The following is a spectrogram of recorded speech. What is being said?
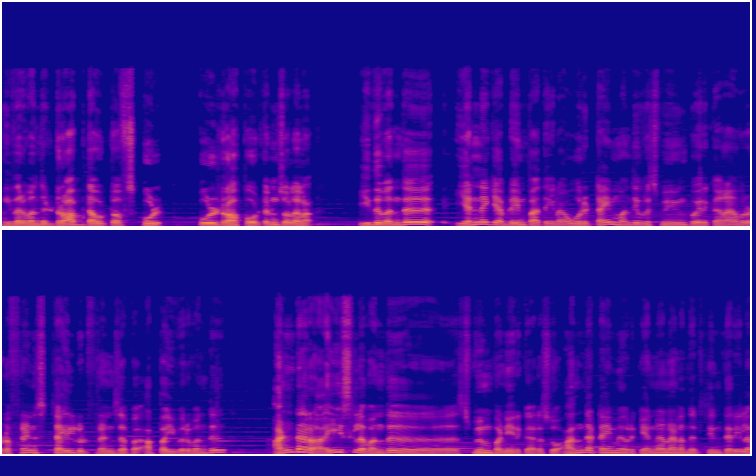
இவர் வந்து dropped out of school school drop அவுட்டுன்னு சொல்லலாம். இது வந்து என்னைக்கு அப்படின்னு பார்த்தீங்கன்னா ஒரு டைம் வந்து இவர் ஸ்விம்மிங் போயிருக்காரு. அவரோட ஃப்ரெண்ட்ஸ் சைல்டுஹுட் ஃப்ரெண்ட்ஸ் அப்போ. அப்போ இவர் வந்து அண்டர் ஐஸில் வந்து ஸ்விம் பண்ணியிருக்காரு. ஸோ அந்த டைம் இவருக்கு என்ன நடந்துருச்சுன்னு தெரியல.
